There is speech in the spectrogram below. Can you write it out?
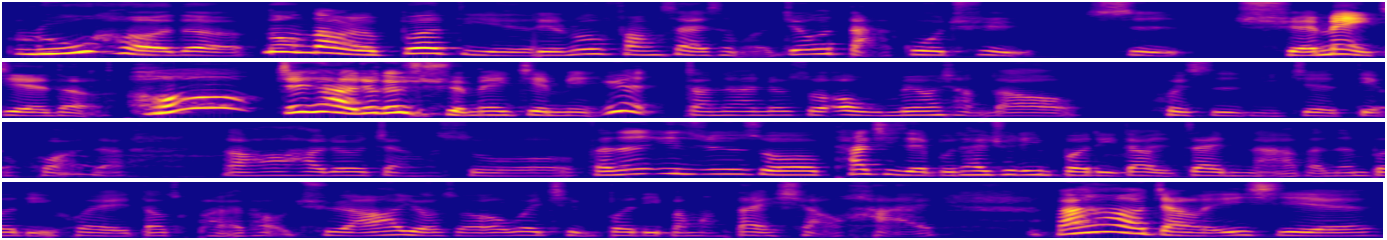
如何的弄到了 Birdy 的联络方式什么，结果打过去是学妹接的。哦，接下来就跟学妹见面，因为张嘉安就说哦，我没有想到会是你接的电话这样。然后他就讲说，反正意思就是说，他其实也不太确定 Birdy 到底在哪，反正 Birdy 会到处跑来跑去，然后有时候会请 Birdy 帮忙带小孩。反正他有讲了一些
